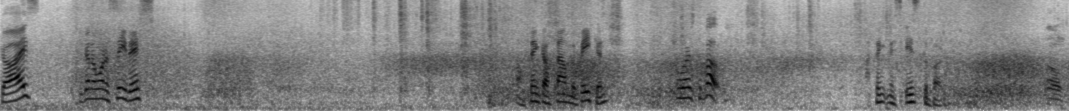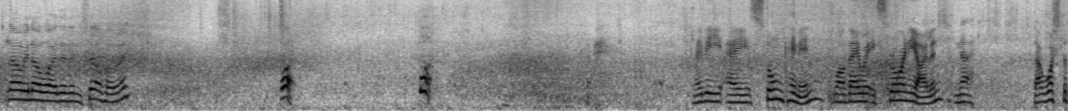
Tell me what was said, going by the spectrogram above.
Guys, you're gonna want to see this. I think I found the beacon. Where's the boat? I think this is the boat. Oh, now we know why they didn't sail home, eh? What? What? Maybe a storm came in while they were exploring the island, and that, that washed the,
